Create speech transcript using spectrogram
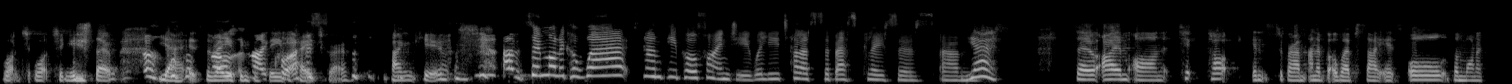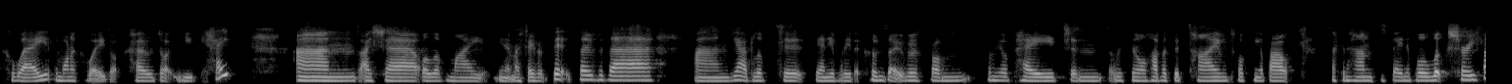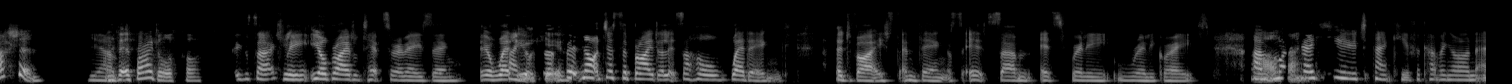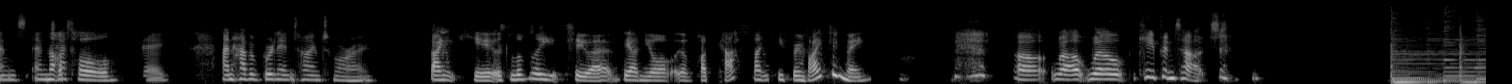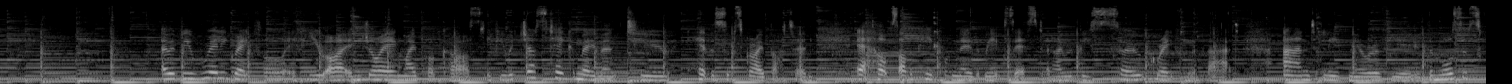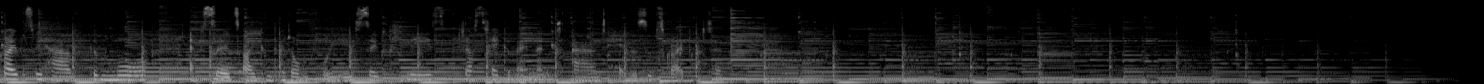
watch, watching you. So, yeah, it's amazing oh, to see the page grow. Thank you. Um, so, Monica, where can people find you? Will you tell us the best places? Um... Yes. So I'm on TikTok, Instagram, and I've got a website. It's all the Monica Way, themonicaway.co.uk. And I share all of my, you know, my favorite bits over there and yeah i'd love to see anybody that comes over from from your page and we can all have a good time talking about secondhand sustainable luxury fashion yeah and a bit of bridal of course exactly. Your bridal tips are amazing. Your wedding, but not just the bridal; it's a whole wedding advice and things. It's um, it's really really great. Um, oh, Monica, huge thank you for coming on and and not at all. Today. And have a brilliant time tomorrow. Thank you. It was lovely to uh, be on your, your podcast. Thank you for inviting me. Oh, well, we'll keep in touch. I would be really grateful if you are enjoying my podcast, if you would just take a moment to hit the subscribe button. It helps other people know that we exist, and I would be so grateful of that. And leave me a review. The more subscribers we have, the more episodes I can put on for you. So please just take a moment and hit the subscribe button.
